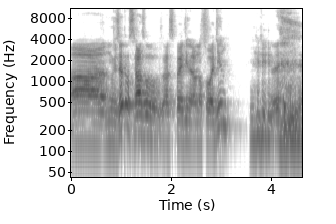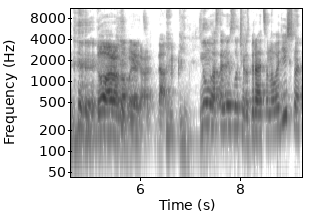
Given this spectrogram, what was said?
А, ну, из этого сразу, раз p1 равно q1, то а равно бета. Да. Ну, остальные случаи разбираются аналогично.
